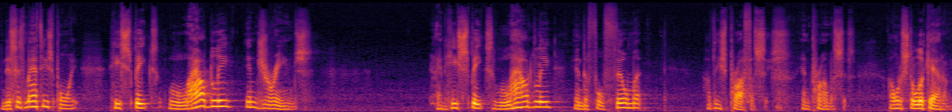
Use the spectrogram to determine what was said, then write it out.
and this is Matthew's point, he speaks loudly in dreams. And he speaks loudly in the fulfillment of these prophecies and promises. I want us to look at them.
